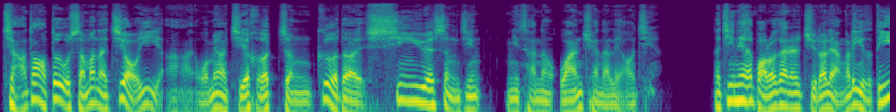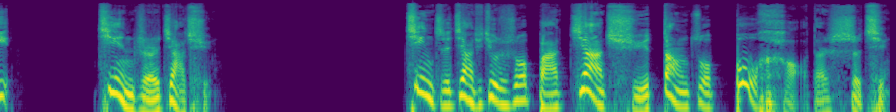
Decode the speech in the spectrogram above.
假道都有什么的教义啊？我们要结合整个的新约圣经，你才能完全的了解。那今天保罗在这举了两个例子：第一，禁止嫁娶。禁止嫁娶就是说，把嫁娶当做不好的事情，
